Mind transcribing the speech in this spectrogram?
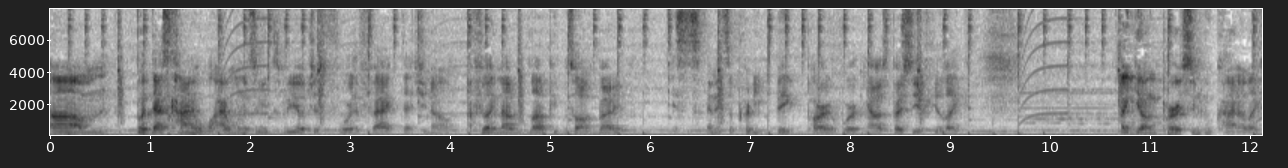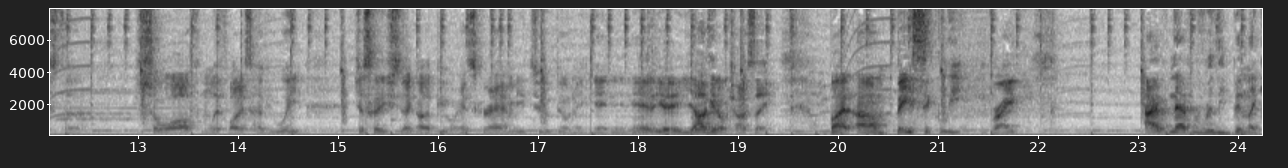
Um, but that's kind of why I wanted to make this video, just for the fact that, you know, I feel like not a lot of people talk about it. It's, and it's a pretty big part of working out, especially if you're like a young person who kind of likes to show off and lift all this heavy weight just because you see like other people on Instagram, YouTube doing it, and, and, and y'all get what I'm trying to say. But um, basically, right, I've never really been like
